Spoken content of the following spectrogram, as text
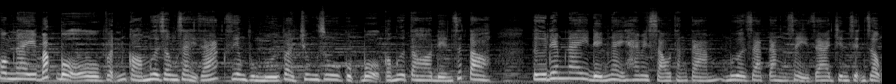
Hôm nay Bắc Bộ vẫn có mưa rông rải rác, riêng vùng núi và Trung Du cục bộ có mưa to đến rất to. Từ đêm nay đến ngày 26 tháng 8, mưa gia tăng xảy ra trên diện rộng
